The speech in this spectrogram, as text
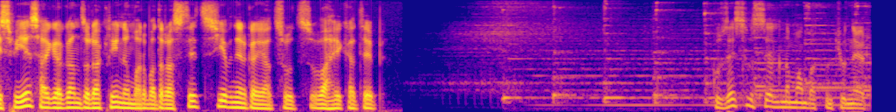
SPS հայկական ծրագրին համար պատրաստեց եւ ներկայացուց Վահե Կատեփ։ Կուզես լսել նման պատմություններ,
